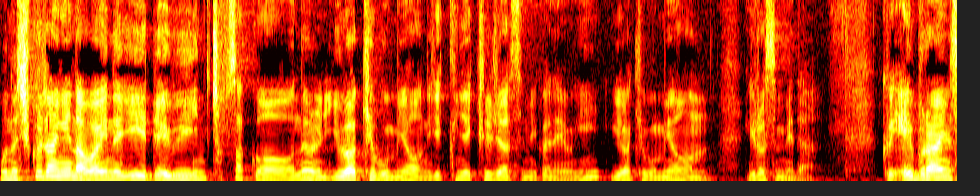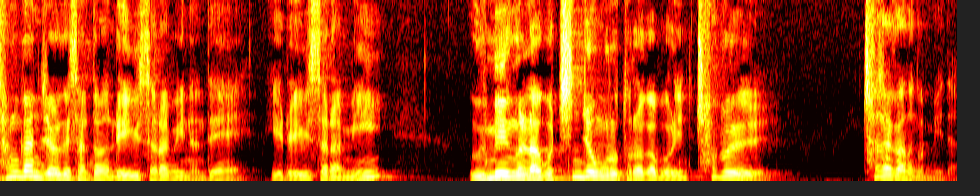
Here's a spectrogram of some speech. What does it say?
오늘 19장에 나와 있는 이 레위인 첩사건을 요약해 보면 이게 굉장히 길지 않습니까 내용이 요약해 보면 이렇습니다. 그 에브라임 산간 지역에 살던 레위 사람이 있는데 이 레위 사람이 음행을 하고 친정으로 돌아가 버린 첩을 찾아가는 겁니다.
